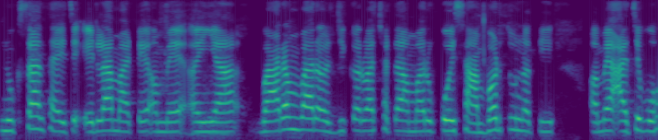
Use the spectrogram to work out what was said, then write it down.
નુકસાન થાય છે. એટલા માટે અમે અહીંયા વારંવાર અરજી કરવા છતાં અમારું કોઈ સાંભળતું નથી. અમે આજે બહુ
